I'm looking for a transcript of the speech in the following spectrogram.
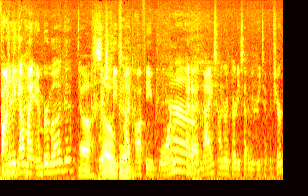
Finally got my Ember mug, Oh, which so keeps my coffee warm Oh. at a nice 137 degree temperature.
